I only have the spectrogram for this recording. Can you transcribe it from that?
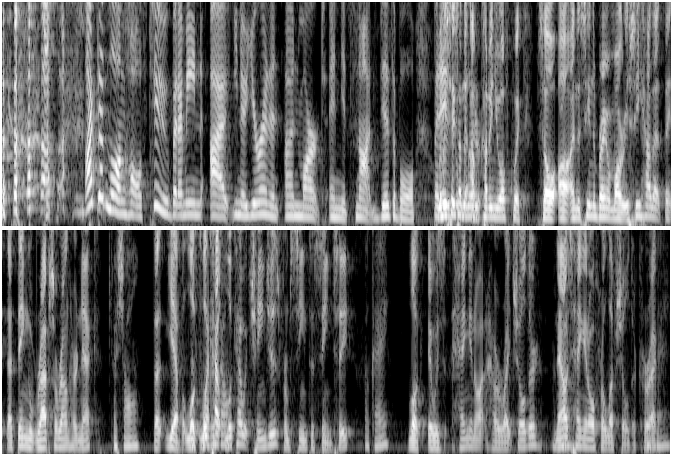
I've done long hauls too, but I mean, I you know you're in an unmarked and it's not visible. But Let me say something. I'm cutting you off quick. So, uh, in the scene in Brain with Margaret, you see how that thing, that thing wraps around her neck? a shawl. That yeah, but look, look how shawl? look how it changes from scene to scene. See, Okay. Look, it was hanging on her right shoulder. Now it's hanging off her left shoulder. Correct. Okay.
